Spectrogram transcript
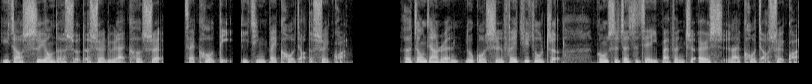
依照适用的所得税率来课税，再扣抵已经被扣缴的税款。而中奖人如果是非居住者，公司则直接以百分之二十来扣缴税款。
